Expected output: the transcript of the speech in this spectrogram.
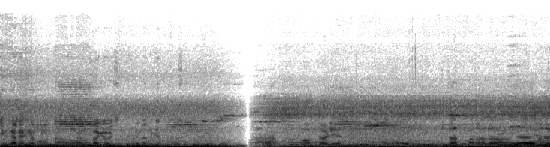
ಈ ಕಾರ್ಯಕ್ರಮವನ್ನು ನಾನು ಭಾಗವಹಿಸಿದ್ದೇನೆ. ನನಗೆ ತುಂಬ ಸಂತೋಷ ಬಾಂಬ್ ದಾಳಿಯಲ್ಲಿ ಹುತಾತ್ಮರಾದ ಒಂದು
